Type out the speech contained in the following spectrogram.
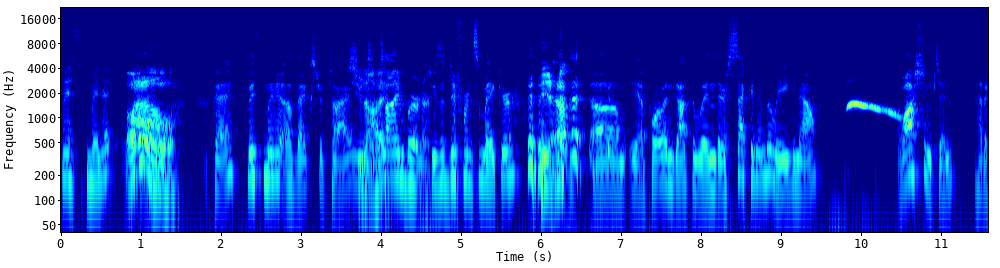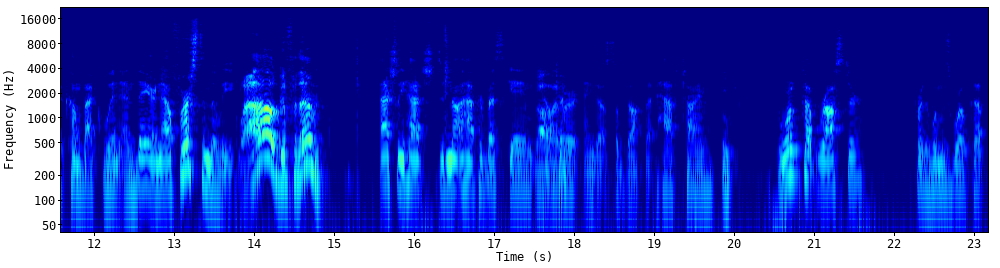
fifth minute. Oh. Okay, fifth minute of extra time. She was Nice. a time burner. She's a difference maker. yep. um, yeah, Portland got the win. They're second in the league now. Washington had a comeback win, and they are now first in the league. wow, good for them. Ashley Hatch did not have her best game, Oh, okay. however, and got subbed off at halftime. Oof. The World Cup roster for the Women's World Cup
